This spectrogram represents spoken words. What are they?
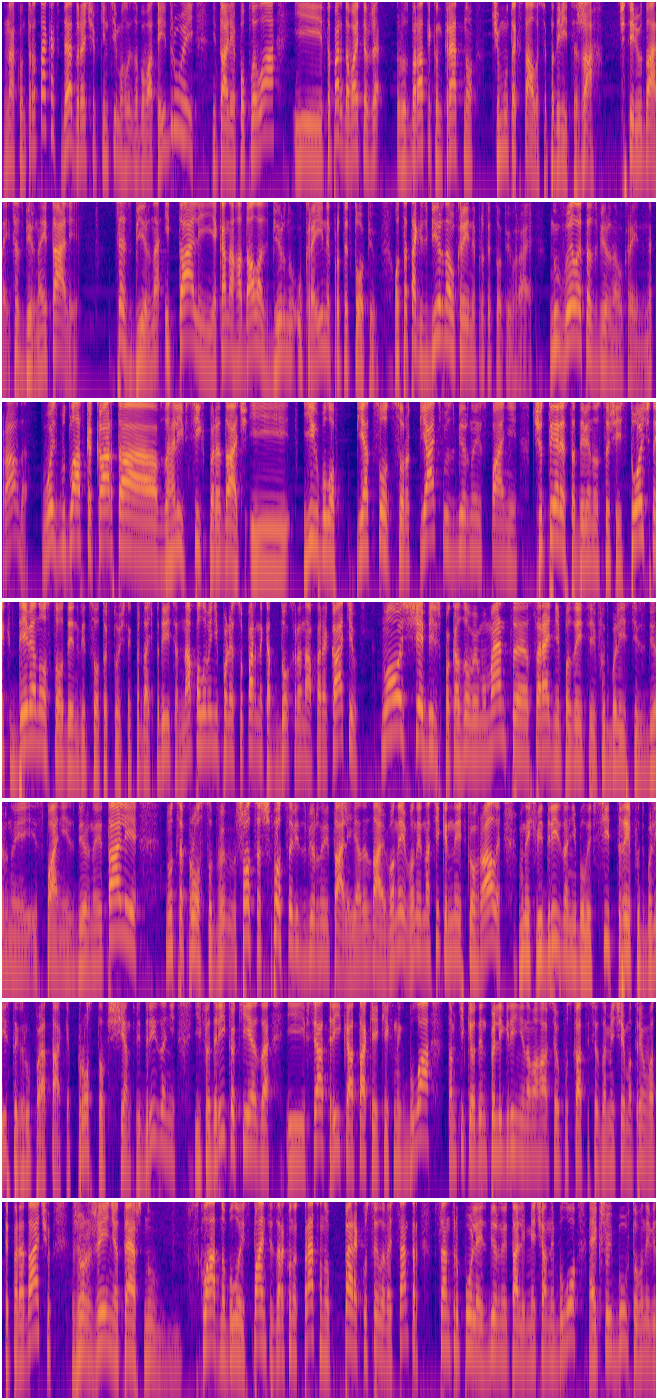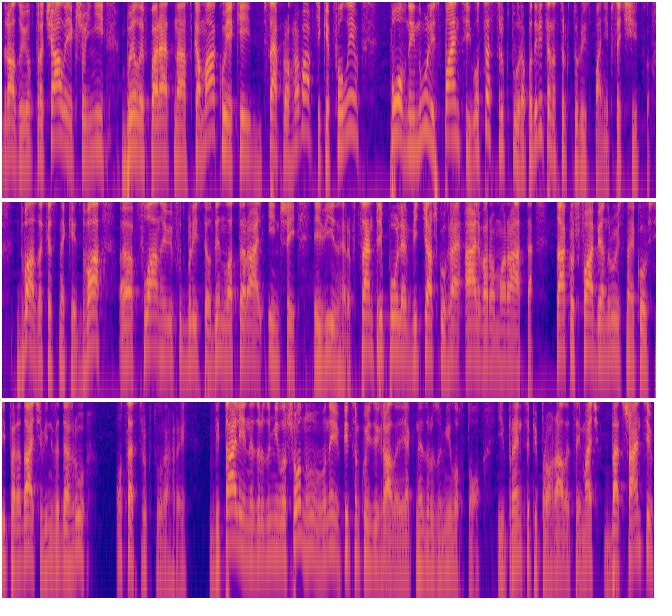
На контратаках, де, до речі, в кінці могли забивати і другий. Італія поплила. І тепер давайте вже розбирати конкретно, чому так сталося. Подивіться, жах. Чотири удари. І це збірна Італії. Це збірна Італії, яка нагадала збірну України проти топів. Оце так збірна України проти топів грає. Ну, вилета збірна України, неправда? Ось, будь ласка, карта взагалі всіх передач. І їх було 545 у збірної Іспанії, 496 точних, 91% точних передач. Подивіться, на половині поля суперника до хрена перекатів. Ну а ось ще більш показовий момент. Е, Середні позиції футболістів збірної Іспанії збірної Італії. Ну це просто. Що це, що це від збірної Італії? Я не знаю. Вони, вони настільки низько грали, в них відрізані були всі три футболісти групи атаки. Просто вщент відрізані. І Федеріко Кєза, і вся трійка атаки, яких в них була. Там тільки один Пелігріні намагався опускатися за м'ячем, отримувати передачу. Жоржиньо теж, ну, складно було іспанці за рахунок пресингу, перекусили весь центр. В центру поля і збірної Італії м'яча не було. А якщо й був, то вони відразу його втрачали. Якщо й ні, били вперед на Скамаку, який все програвав, тільки фолив. Повний нуль іспанців. Оце структура. Подивіться на структуру Іспанії, все чітко. Два захисники, два е, флангові футболісти, один латераль, інший Вінгер. В центрі поля в відтяжку грає Альваро Марата. Також Фабіан Руйс, на якого всі передачі, він веде гру. Оце структура гри. В Італії незрозуміло що, ну вони в підсумку і зіграли, як незрозуміло хто. І в принципі програли цей матч без шансів.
